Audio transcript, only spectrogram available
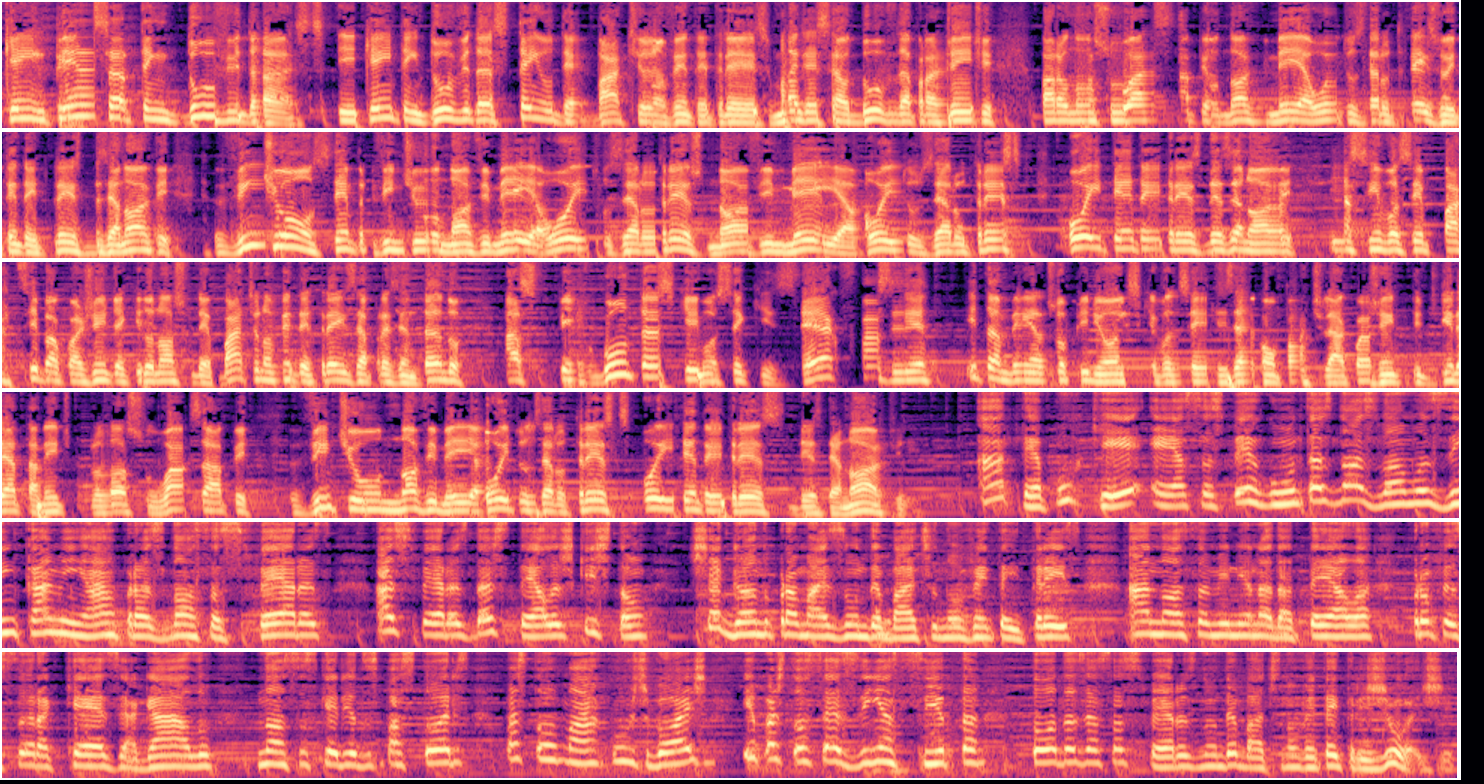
Quem pensa tem dúvidas. E quem tem dúvidas tem o debate 93. Mande essa dúvida pra gente para o nosso WhatsApp, é o 96803 8319 21, sempre 21 96803 96803 8319. E assim você participa com a gente aqui do nosso debate 93, apresentando as perguntas que você quiser fazer e também as opiniões que você quiser compartilhar com a gente diretamente pelo nosso WhatsApp 21 96803 8319. Até porque essas perguntas nós vamos encaminhar para as nossas feras, as feras das telas que estão chegando para mais um debate 93. A nossa menina da tela, professora Késia Galo, nossos queridos pastores, pastor Marcos Góes e pastor Cezinha Cita, todas essas feras no debate 93 de hoje.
